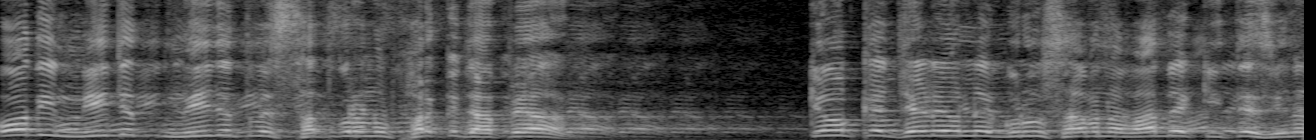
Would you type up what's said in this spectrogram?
ਉਹਦੀ ਨੀਜਤ ਨੀਜਤ ਵਿੱਚ ਸਤਿਗੁਰਾਂ ਨੂੰ ਫ਼ਰਕ ਜਾਪਿਆ। ਕਿਉਂਕਿ ਜਿਹੜੇ ਉਹਨੇ ਗੁਰੂ ਸਾਹਿਬ ਨਾਲ ਵਾਅਦੇ ਕੀਤੇ ਸੀ ਨਾ,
